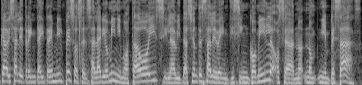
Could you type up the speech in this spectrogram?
claro y sale 33 mil pesos el salario mínimo hasta hoy si la habitación te sale 25 mil o sea no, ni empezás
